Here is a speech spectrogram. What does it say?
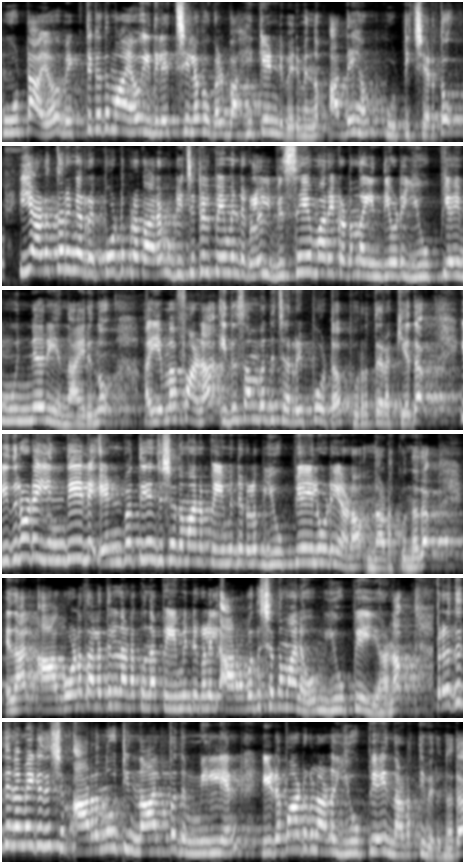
കൂട്ടായോ വ്യക്തിഗതമായോ ഇതിലെ ചിലവുകൾ വഹിക്കേണ്ടി വരുമെന്നും അദ്ദേഹം കൂട്ടിച്ചേർത്തു. ഈ അടുത്തിറങ്ങിയ റിപ്പോർട്ട് പ്രകാരം ഡിജിറ്റൽ പേയ്മെന്റുകളിൽ വിസയെ കടന്ന ഇന്ത്യയുടെ യു പി ഐ മുന്നേറിയെന്നായിരുന്നു ഐ എം എഫ് ആണ് ഇത് സംബന്ധിച്ച റിപ്പോർട്ട് പുറത്തിറക്കിയത്. ഇതിലൂടെ ഇന്ത്യയിലെ എൺപത്തിയഞ്ച് ശതമാനം പേയ്മെന്റുകളും യു പി ഐയിലൂടെയാണ് നടക്കുന്നത്. എന്നാൽ ആഗോളതലത്തിൽ നടക്കുന്ന പേയ്മെന്റുകളിൽ അറുപത് ശതമാനവും യു പി ഐ ആണ്. പ്രതിദിനം ഏകദേശം അറുന്നൂറ്റി നാൽപ്പത് മില്യൺ ഇടപാടുകളാണ് യു പി ഐ നടത്തി വരുന്നത്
